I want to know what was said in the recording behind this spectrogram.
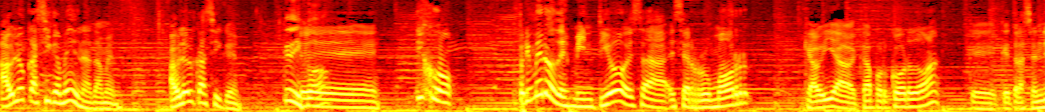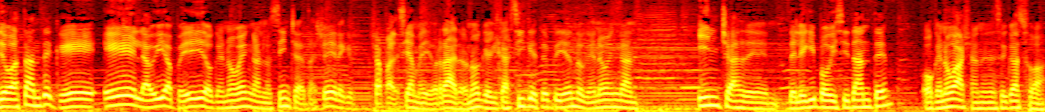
habló Cacique Medina también. Habló el Cacique. ¿Qué dijo? Eh, dijo, primero desmintió esa, ese rumor que había acá por Córdoba, que, que trascendió bastante, que él había pedido que no vengan los hinchas de talleres, que ya parecía medio raro, ¿no? Que el cacique esté pidiendo que no vengan hinchas de- del equipo visitante, o que no vayan en ese caso a,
